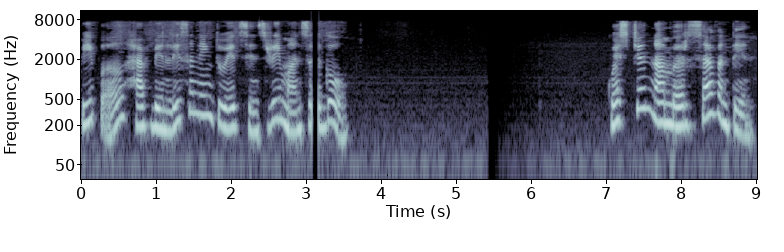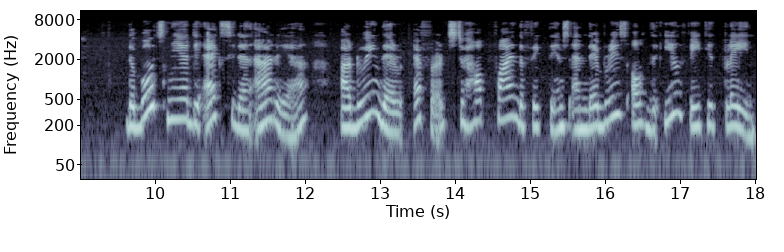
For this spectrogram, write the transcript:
People have been listening to it since three months ago. Question number 17. The boats near the accident area are doing their efforts to help find the victims and debris of the ill-fated plane.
